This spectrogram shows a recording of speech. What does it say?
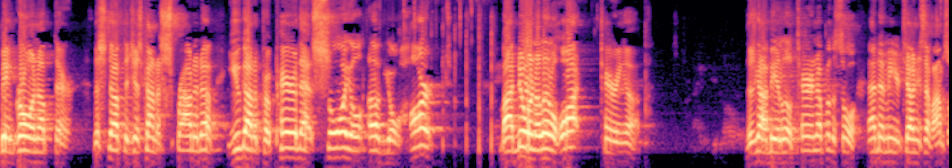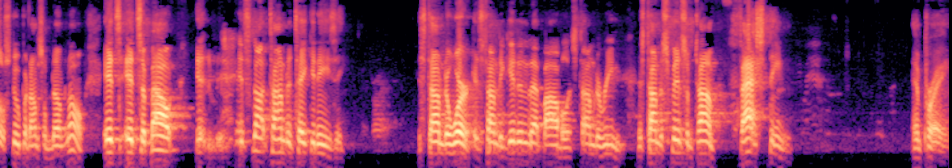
been growing up there. The stuff that just kind of sprouted up. You got to prepare that soil of your heart by doing a little what? Tearing up. There's got to be a little tearing up of the soil. That doesn't mean you're telling yourself, I'm so stupid, I'm so dumb. No. It's, it's about, it, it's not time to take it easy. It's time to work. It's time to get into that Bible. It's time to read. It's time to spend some time fasting and praying.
